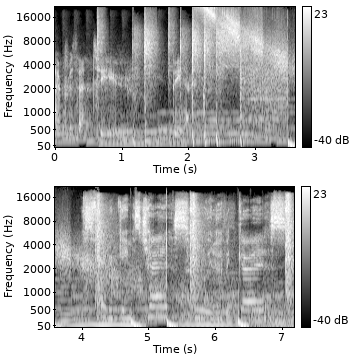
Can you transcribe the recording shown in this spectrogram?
I present to you the X. Favorite game is chess. Who would ever guess?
